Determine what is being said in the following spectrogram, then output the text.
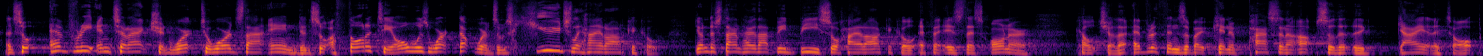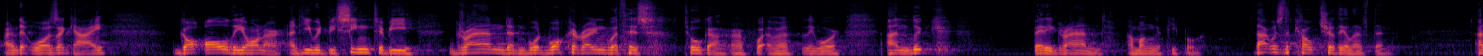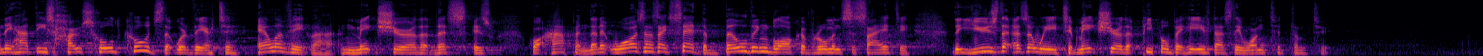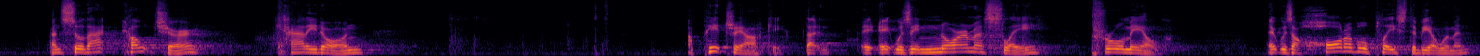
And so every interaction worked towards that end. And so authority always worked upwards. It was hugely hierarchical. Do you understand how that would be so hierarchical if it is this honor culture? That everything's about kind of passing it up so that the guy at the top, and it was a guy, got all the honor and he would be seen to be grand and would walk around with his toga or whatever they wore and look very grand among the people. That was the culture they lived in. And they had these household codes that were there to elevate that and make sure that this is what happened. And it was, as I said, the building block of Roman society. They used it as a way to make sure that people behaved as they wanted them to. And so that culture carried on a patriarchy. That it was enormously pro male. It was a horrible place to be a woman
